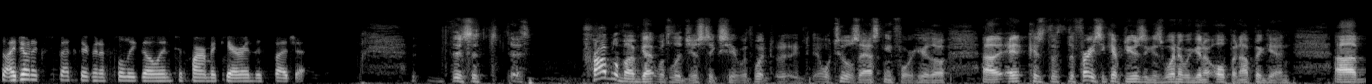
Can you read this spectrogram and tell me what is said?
So I don't expect they're going to fully go into pharmacare in this budget. There's a, a problem I've got with logistics here, with what uh, O'Toole's asking for here, though, because uh, the, the phrase he kept using is, when are we going to open up again? Uh,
